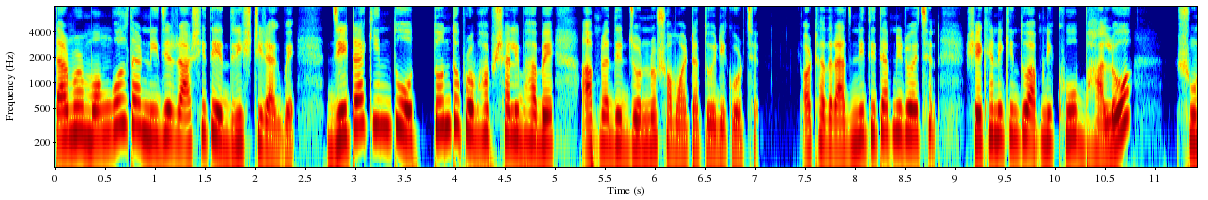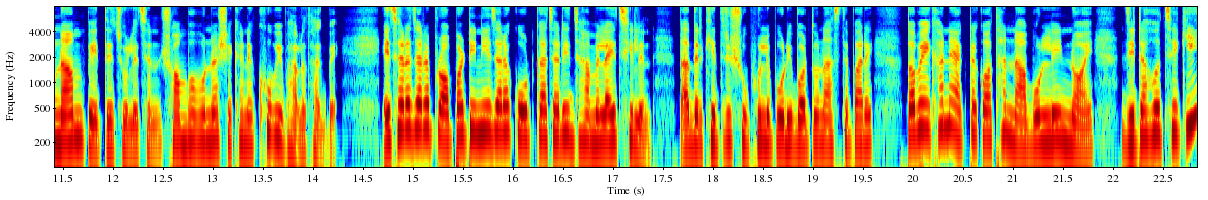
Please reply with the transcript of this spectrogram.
তার মর মঙ্গল তার নিজের রাশিতে দৃষ্টি রাখবে, যেটা কিন্তু অত্যন্ত প্রভাবশালীভাবে আপনাদের জন্য সময়টা তৈরি করছে। অর্থাৎ রাজনীতিতে আপনি রয়েছেন, সেখানে কিন্তু আপনি খুব ভালো সুনাম পেতে চলেছেন। সম্ভাবনা সেখানে খুবই ভালো থাকবে। এছাড়া যারা প্রপার্টি নিয়ে যারা কোর্ট কাচারির ঝামেলায় ছিলেন, তাদের ক্ষেত্রে সুফলে পরিবর্তন আসতে পারে। তবে এখানে একটা কথা না বললেই নয়, যেটা হচ্ছে কি,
